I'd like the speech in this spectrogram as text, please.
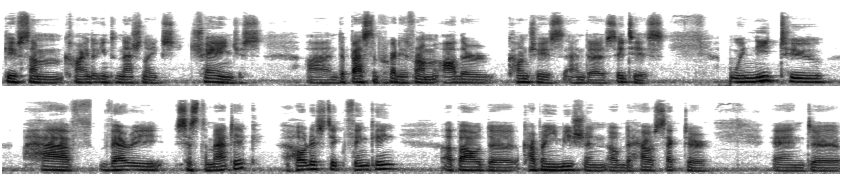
give some kind of international exchanges, and the best practice from other countries and uh, cities. We need to have very systematic, holistic thinking about the carbon emission of the health sector and uh,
